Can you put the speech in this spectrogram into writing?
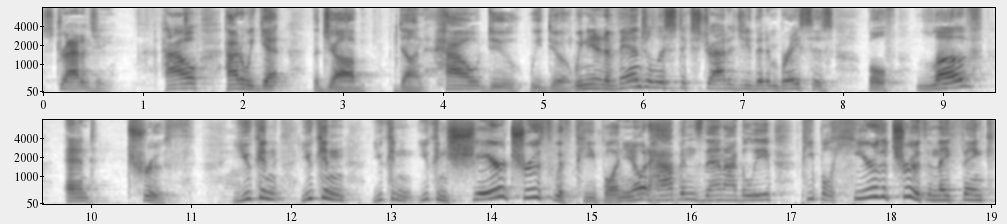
Strategy. How, how do we get the job done? How do we do it? We need an evangelistic strategy that embraces both love and truth. You can, you can, you can, you can share truth with people, and you know what happens then, I believe? People hear the truth and they think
